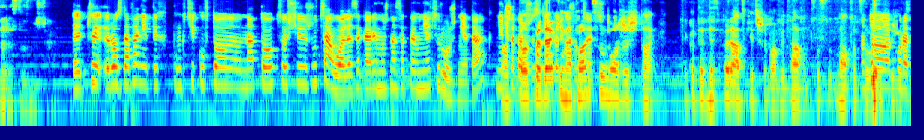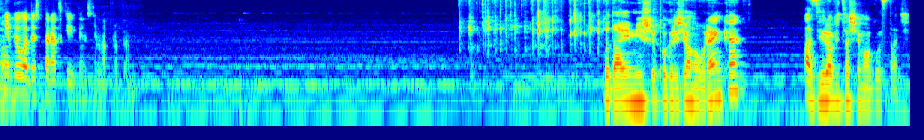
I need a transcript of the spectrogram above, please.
Zaraz to zniszczę. Y, Czy rozdawanie tych punkcików to na to, co się rzucało, ale zegary można zapełniać różnie, tak? Nie tak, trzeba to wszystkiego pedeki na dorzucać. końcu możesz tak. Tylko te desperackie trzeba wydawać co- na to, co No to się akurat rzucało. nie było desperackich, więc nie ma problemu. Dodaje Miszy pogryzioną rękę, a Zirowi co się mogło stać?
